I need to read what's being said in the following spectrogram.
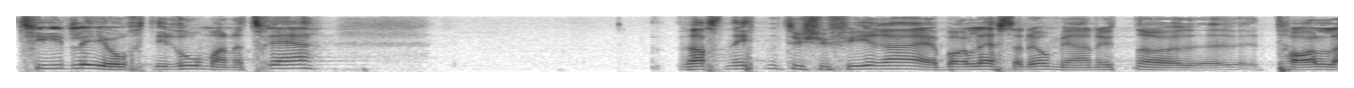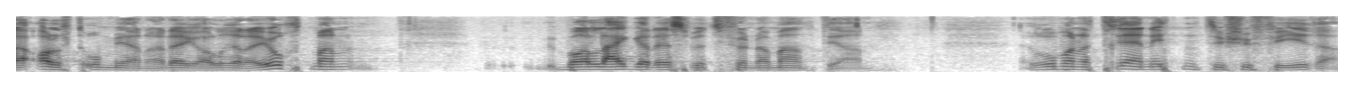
tydeliggjort i Romane 3, vers 19-24. Jeg bare leser det om igjen uten å eh, tale alt om igjen av det jeg allerede har gjort. Men bare legger det som et fundament igjen. Romane 3, 19-24.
